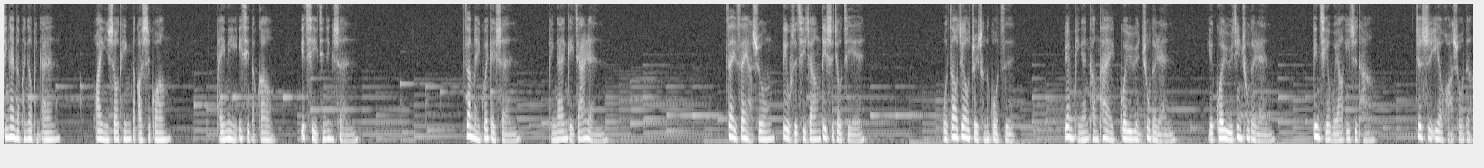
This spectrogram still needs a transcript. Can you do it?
亲爱的朋友，平安！欢迎收听祷告时光，陪你一起祷告，一起亲近神。赞美归给神，平安给家人。在以赛亚书第五十七章第十九节，我造就嘴唇的果子，愿平安康泰归于远处的人，也归于近处的人，并且我要医治他。这是耶和华说的。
